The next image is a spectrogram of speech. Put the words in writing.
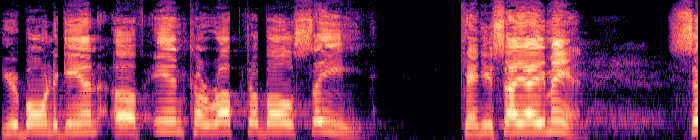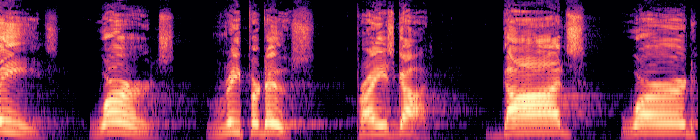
You're born again of incorruptible seed. Can you say amen? amen? Seeds, words, reproduce. Praise God. God's word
